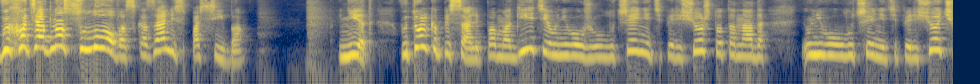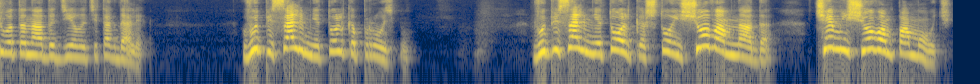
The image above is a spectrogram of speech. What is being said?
Вы хоть одно слово сказали спасибо? Нет, вы только писали, помогите, у него уже улучшение, теперь еще что-то надо, у него улучшение, теперь еще чего-то надо делать и так далее. Вы писали мне только просьбу. Вы писали мне только, что еще вам надо, чем еще вам помочь.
